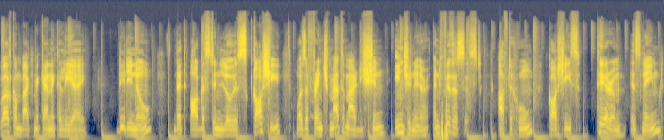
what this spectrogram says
Welcome back, MechanicaLEi. Did you know that Augustin Louis Cauchy was a French mathematician, engineer, and physicist, after whom Cauchy's theorem is named?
